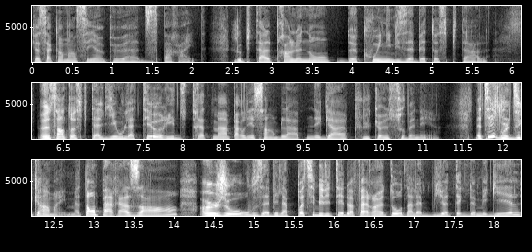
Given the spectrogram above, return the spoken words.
que ça a commencé un peu à disparaître. L'hôpital prend le nom de Queen Elizabeth Hospital, un centre hospitalier où la théorie du traitement par les semblables n'est guère plus qu'un souvenir. Mais tu je vous le dis quand même. Mettons par hasard, un jour, vous avez la possibilité de faire un tour dans la bibliothèque de McGill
